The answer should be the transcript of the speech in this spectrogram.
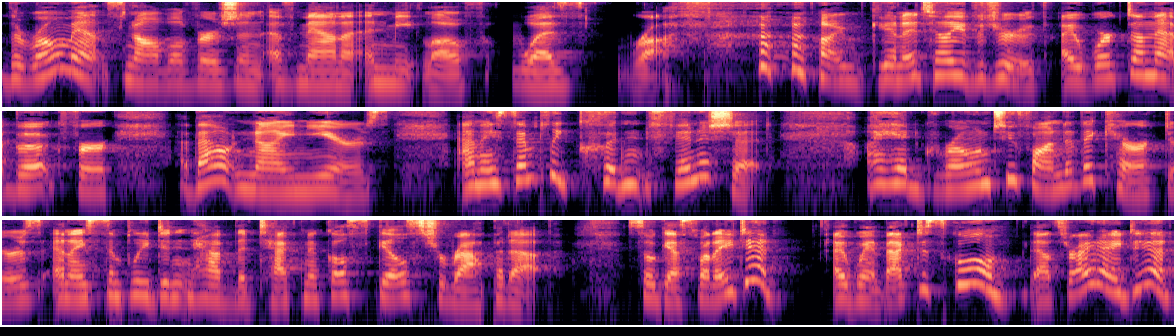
the romance novel version of Manna and Meatloaf was rough. I'm gonna tell you the truth. I worked on that book for about nine years, and I simply couldn't finish it. I had grown too fond of the characters, and I simply didn't have the technical skills to wrap it up. So, guess what I did? I went back to school. That's right, I did.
